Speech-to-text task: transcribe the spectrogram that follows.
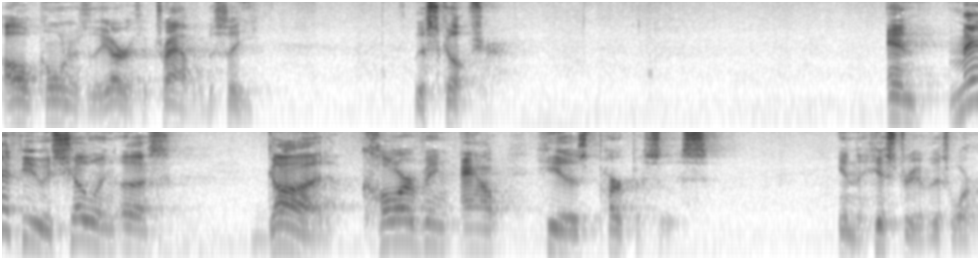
all corners of the earth have traveled to see this sculpture. And Matthew is showing us God carving out his purposes in the history of this world.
